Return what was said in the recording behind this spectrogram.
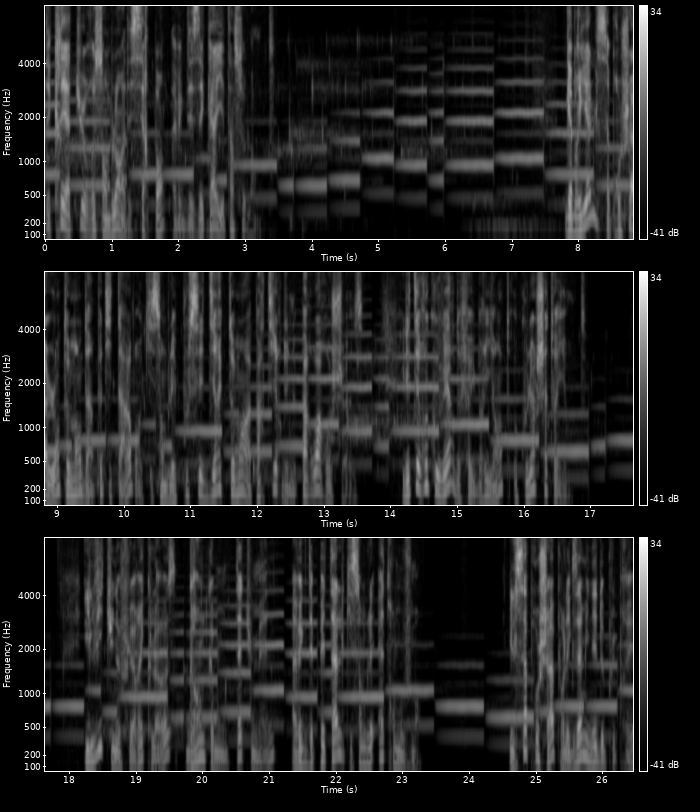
des créatures ressemblant à des serpents avec des écailles étincelantes. Gabriel s'approcha lentement d'un petit arbre qui semblait pousser directement à partir d'une paroi rocheuse. Il était recouvert de feuilles brillantes aux couleurs chatoyantes il vit une fleur éclose, grande comme une tête humaine, avec des pétales qui semblaient être en mouvement. Il s'approcha pour l'examiner de plus près,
